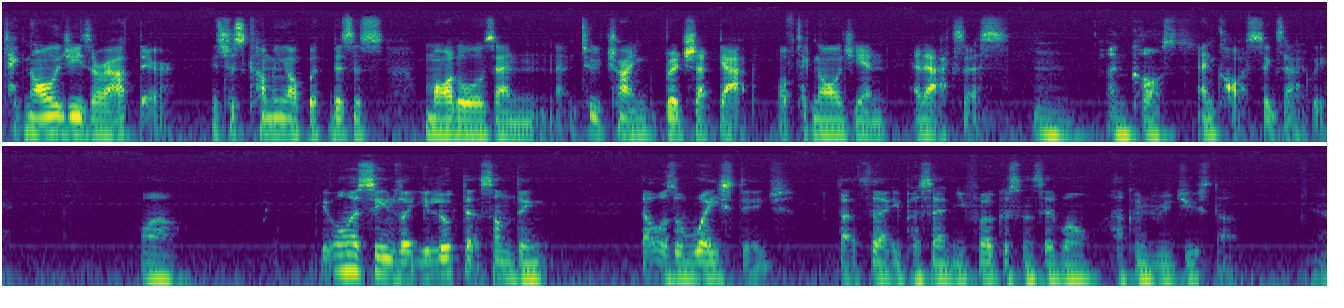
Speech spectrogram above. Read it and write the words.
Technologies are out there. It's just coming up with business models and, and to try and bridge that gap of technology and, and access Mm. And costs. and costs, exactly. Wow. It almost seems like you looked at something that was a wastage, that 30%, you focused and said, well, how can we reduce that? Yeah.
